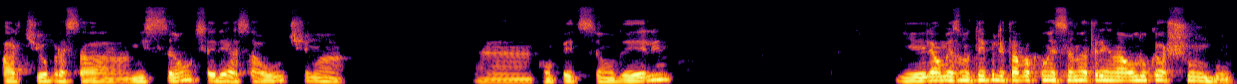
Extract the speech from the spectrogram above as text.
partiu para essa missão, que seria essa última é, competição dele. E ele, ao mesmo tempo, ele estava começando a treinar o Lucas Chumbo,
